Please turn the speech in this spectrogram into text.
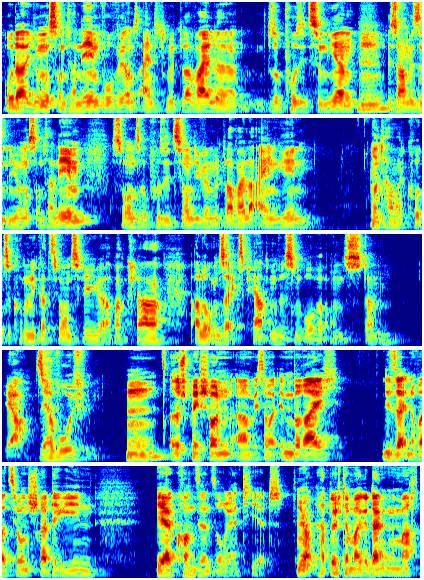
oder junges Unternehmen, wo wir uns eigentlich mittlerweile so positionieren. Mhm. Wir sagen, wir sind ein junges Unternehmen, so unsere Position, die wir mittlerweile eingehen und haben halt kurze Kommunikationswege, aber klar, alle unsere Experten wissen, wo wir uns dann ja, sehr wohlfühlen. Mhm. Also sprich schon, ähm, ich sag mal, im Bereich dieser Innovationsstrategien eher konsensorientiert. Ja. Habt ihr euch da mal Gedanken gemacht,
